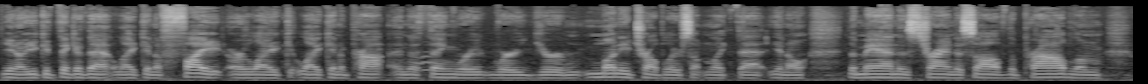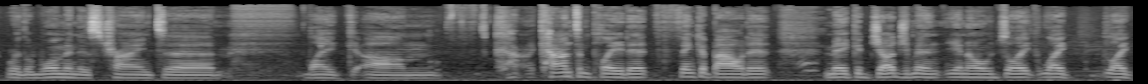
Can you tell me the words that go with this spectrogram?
you know you could think of that like in a fight or like like in a pro in a thing where where you're money trouble or something like that. You know the man is trying to solve the problem where the woman is trying to like um co- contemplate it think about it make a judgment you know like like like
